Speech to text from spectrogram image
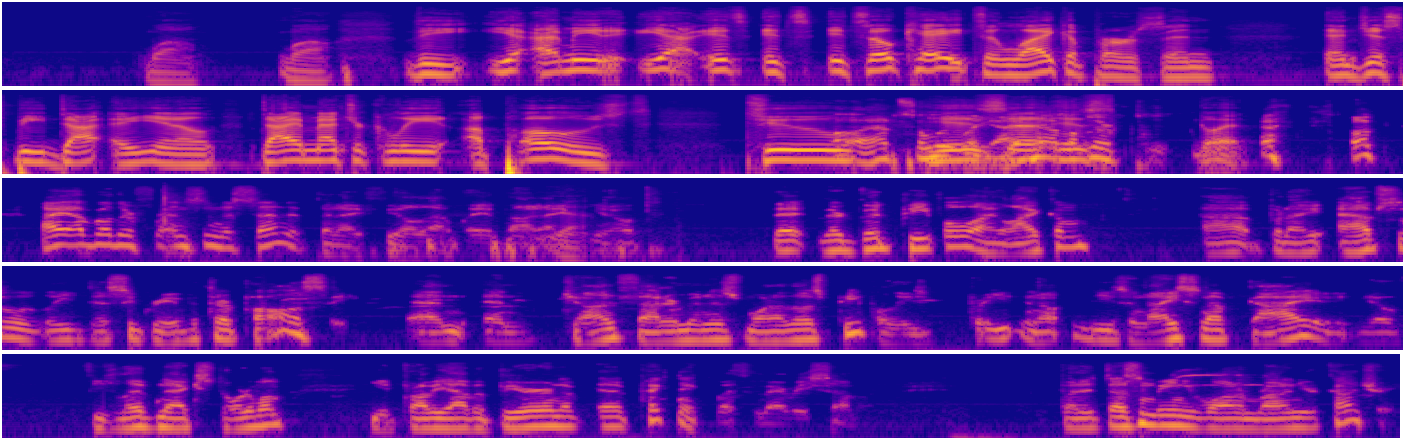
Wow. Wow. The yeah, I mean, yeah, it's it's it's okay to like a person and just be di- you know diametrically opposed to oh, absolutely. his, uh, his other, go ahead. Look, I have other friends in the Senate that I feel that way about. Yeah. I, you know, that they're good people. I like them, uh, but I absolutely disagree with their policy. And and John Fetterman is one of those people. He's pretty, you know, he's a nice enough guy. You know, if you live next door to them, you'd probably have a beer and a, and a picnic with them every summer. But it doesn't mean you want them running your country.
